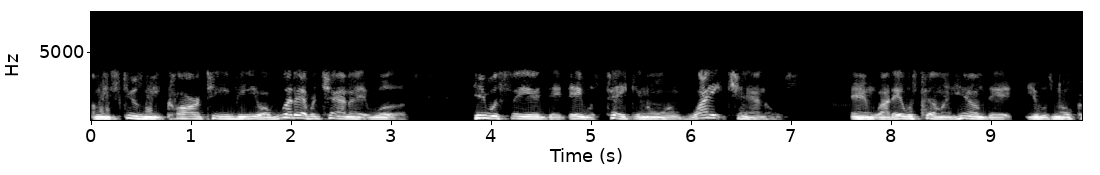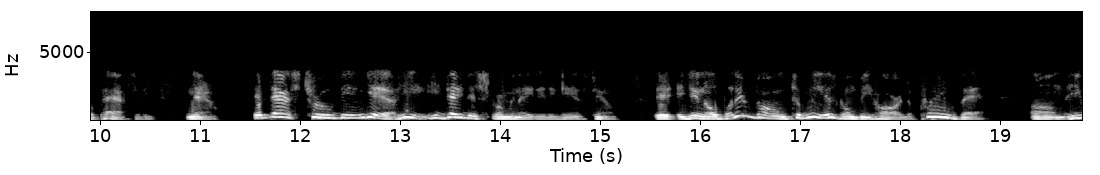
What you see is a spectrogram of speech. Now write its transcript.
I mean, excuse me, car TV or whatever channel it was. He was saying that they was taking on white channels, and while they was telling him that it was no capacity. Now, if that's true, then yeah, he, he they discriminated against him. It, you know, but it's going to me, it's going to be hard to prove that. Um, he,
